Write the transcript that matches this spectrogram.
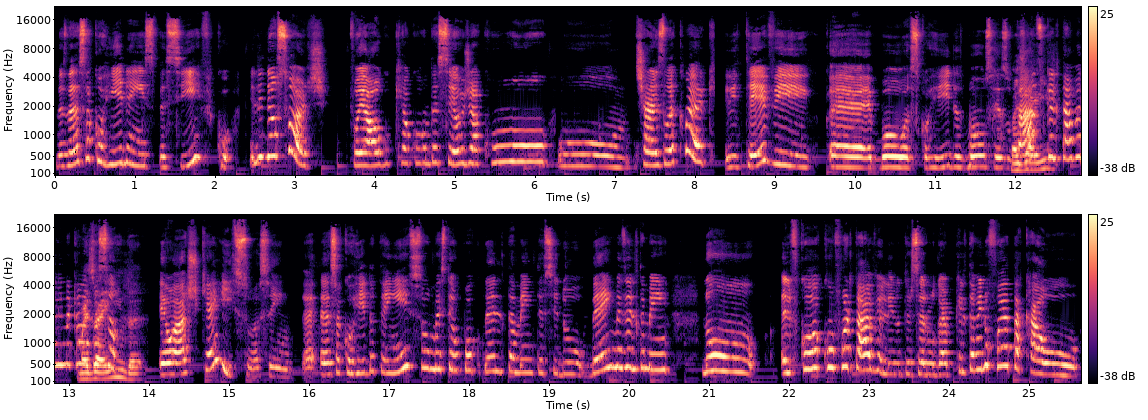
mas nessa corrida em específico, ele deu sorte foi algo que aconteceu já com o, o Charles Leclerc. Ele teve é, boas corridas, bons resultados, aí, porque ele tava ali naquela mas posição. ainda Eu acho que é isso, assim. É, essa corrida tem isso, mas tem um pouco dele também ter sido bem, mas ele também não ele ficou confortável ali no terceiro lugar, porque ele também não foi atacar o,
